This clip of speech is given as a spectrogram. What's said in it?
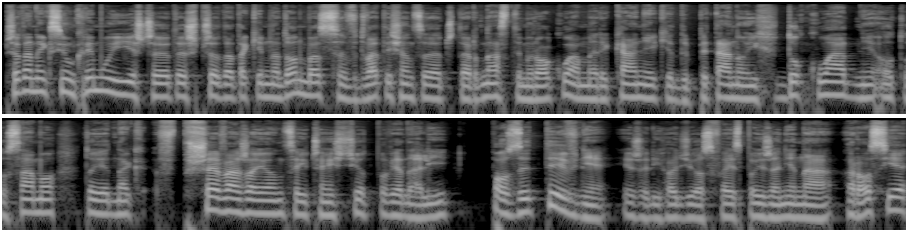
Przed aneksją Krymu i jeszcze też przed atakiem na Donbas w 2014 roku Amerykanie, kiedy pytano ich dokładnie o to samo, to jednak w przeważającej części odpowiadali pozytywnie, jeżeli chodzi o swoje spojrzenie na Rosję.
